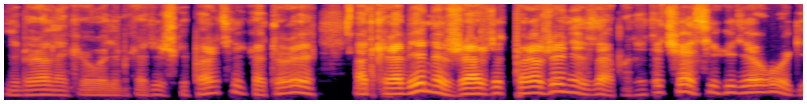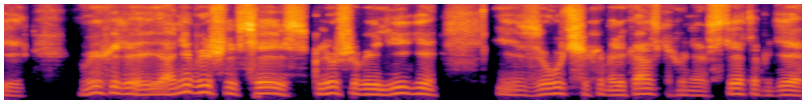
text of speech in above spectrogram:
либеральной криво-демократической партии, которая откровенно жаждет поражения Запада. Это часть их идеологии. Выходе, они вышли все из плюшевой лиги, из лучших американских университетов, где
